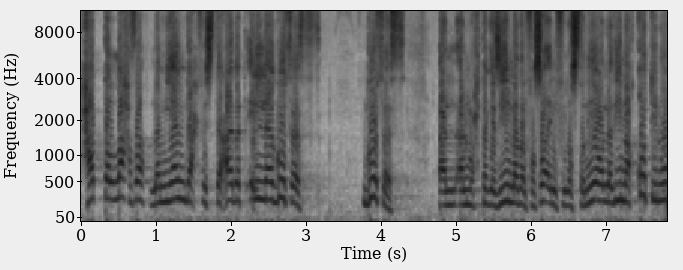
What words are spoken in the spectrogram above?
حتى اللحظة لم ينجح في استعادة إلا جثث. جثث. المحتجزين لدى الفصائل الفلسطينية والذين قتلوا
